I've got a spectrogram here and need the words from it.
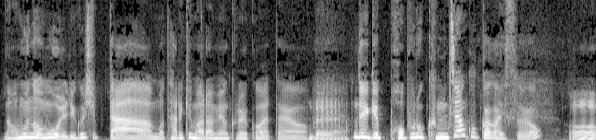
너무너무 올리고 싶다. 뭐 다르게 말하면 그럴 것 같아요. 네. 근데 이게 법으로 금지한 국가가 있어요? 어,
